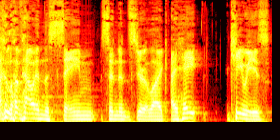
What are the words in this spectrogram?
I love how in the same sentence you're like, I hate Kiwis.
